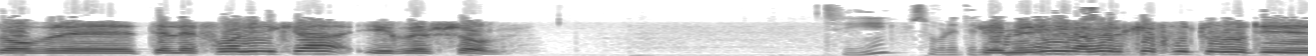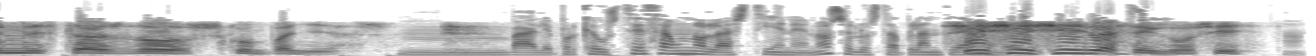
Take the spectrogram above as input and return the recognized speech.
Sobre Telefónica y Repsol. Sí, sobre Que Telefónica. me y diga a ver qué futuro tienen estas dos compañías. Mm, vale, porque usted aún no las tiene, ¿no? Se lo está planteando. Sí, sí, sí, las Ah, tengo, sí. Ah,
